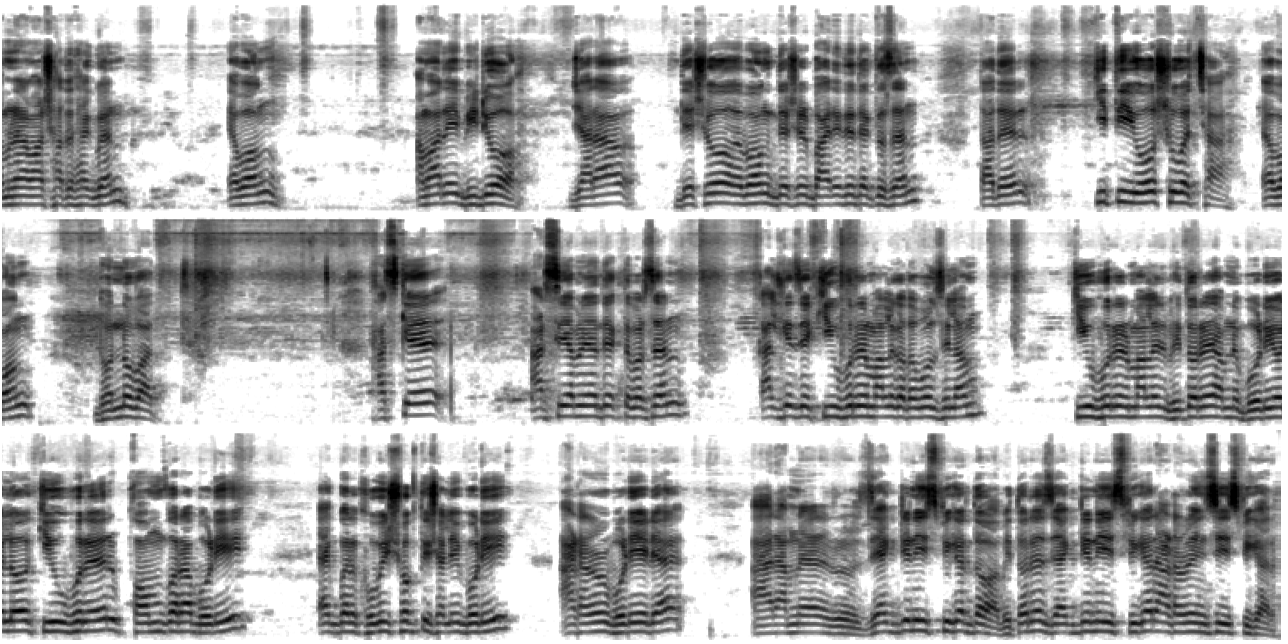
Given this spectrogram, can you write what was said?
আপনারা আমার সাথে থাকবেন এবং আমার এই ভিডিও যারা দেশও এবং দেশের বাইরেতে দেখতেছেন, তাদের কীতি ও শুভেচ্ছা এবং ধন্যবাদ। আজকে আরসি আপনারা দেখতে পাচ্ছেন কালকে যে কিউফোরের মালের কথা বলছিলাম কিউফুরের মালের ভিতরে আপনি বডি হলো কিউফোরের ফর্ম করা বডি, একবারে খুবই শক্তিশালী বডি। আঠারোর বডি এটা। আর আপনার জ্যাকডিন স্পিকার দেওয়া, ভিতরে জ্যাকডিন স্পিকার আঠারো ইঞ্চি স্পিকার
